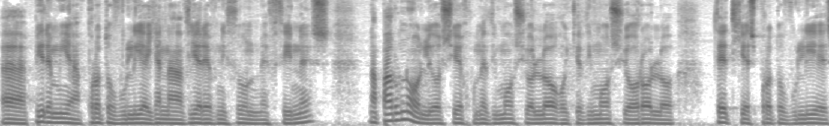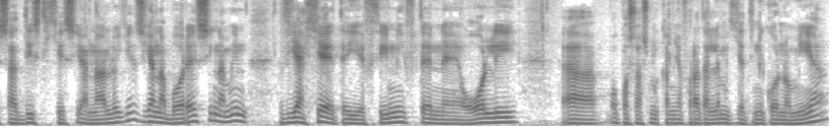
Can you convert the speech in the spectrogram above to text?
ε, πήρε μια πρωτοβουλία για να διερευνηθούν ευθύνες να πάρουν όλοι όσοι έχουν δημόσιο λόγο και δημόσιο ρόλο τέτοιες πρωτοβουλίες αντίστοιχες ή ανάλογες για να μπορέσει να μην διαχέεται η ευθύνη, φταίνε όλοι, όπως ας πούμε καμιά φορά τα λέμε και για την οικονομία,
